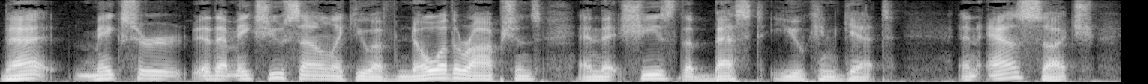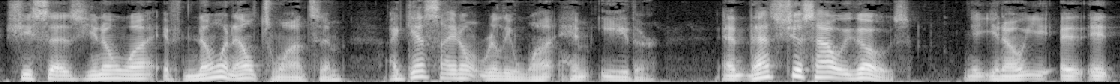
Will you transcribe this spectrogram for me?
that makes her that makes you sound like you have no other options and that she's the best you can get. And as such, she says, you know what? If no one else wants him, I guess I don't really want him either. And that's just how it goes. You know, it, it,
